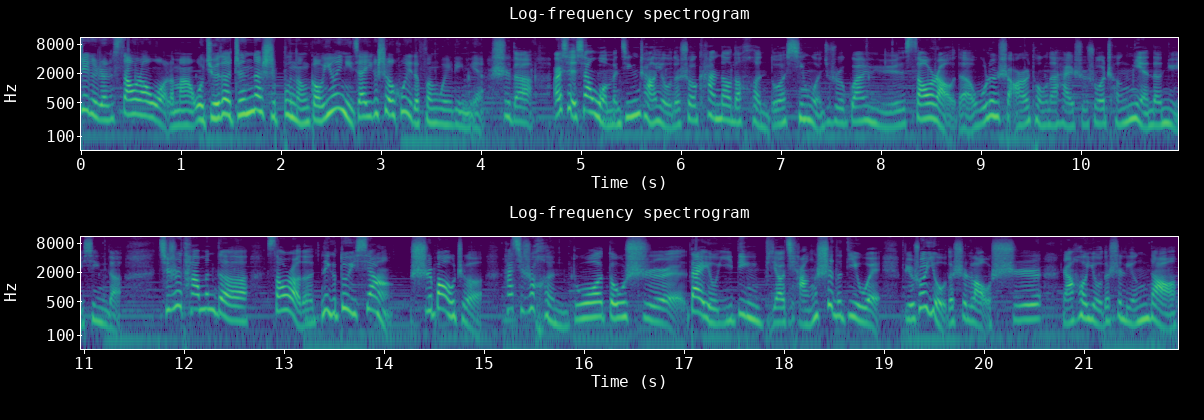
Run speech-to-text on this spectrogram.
这个人骚扰我了吗？我觉得真的是不能够，因为你在一个社会的氛围里面。是的，而且像我们经常有的时候看到的很多新闻，就是关于骚扰的，无论是儿童的还是说成年的女性的，其实他们的骚扰的那个对象施暴者，他其实很多都是带有一定比较强势的地位，比如说有的是老师，然后有的是领导，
